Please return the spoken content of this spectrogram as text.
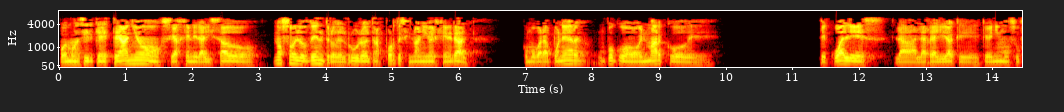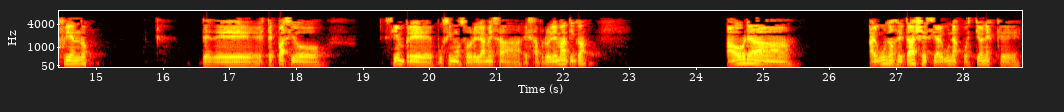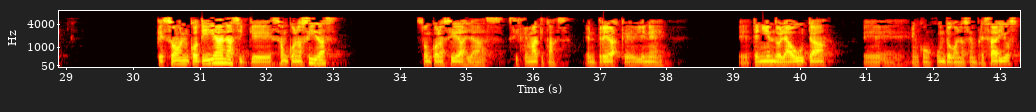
podemos decir que este año se ha generalizado no solo dentro del rubro del transporte, sino a nivel general, como para poner un poco en marco de, de cuál es la, realidad que venimos sufriendo. Desde este espacio siempre pusimos sobre la mesa esa problemática. Ahora algunos detalles y algunas cuestiones que, que son cotidianas y que son conocidas. Son conocidas las sistemáticas entregas que viene eh, teniendo la UTA eh, en conjunto con los empresarios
